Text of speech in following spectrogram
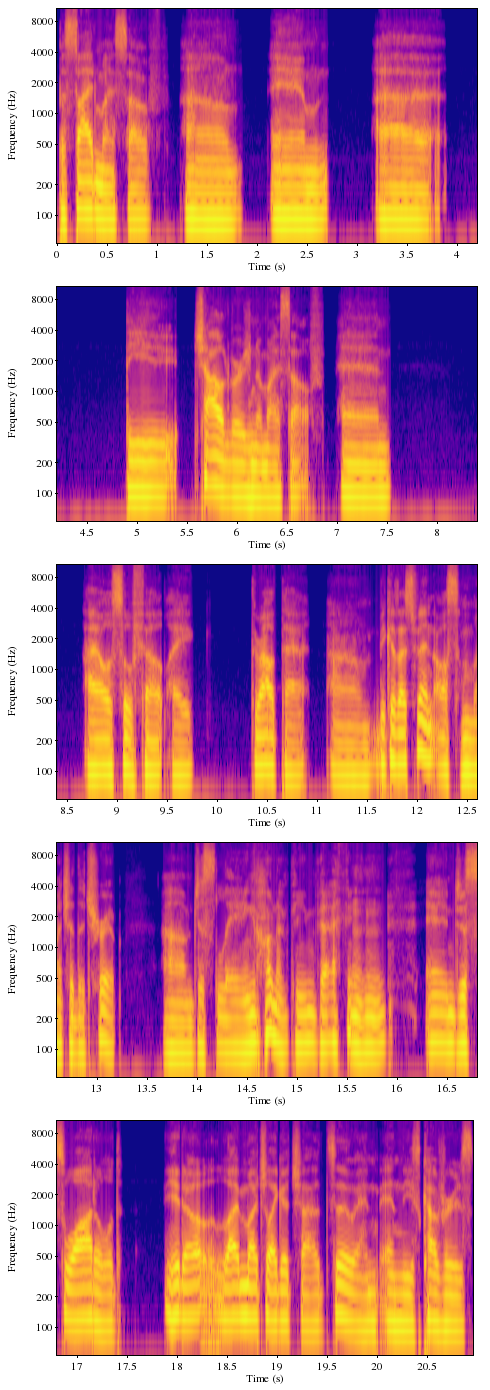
beside myself, um, and uh, the child version of myself, and I also felt like throughout that um, because I spent also much of the trip um, just laying on a beanbag Mm-hmm. and just swaddled, you know, like much like a child too, and and these covers,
